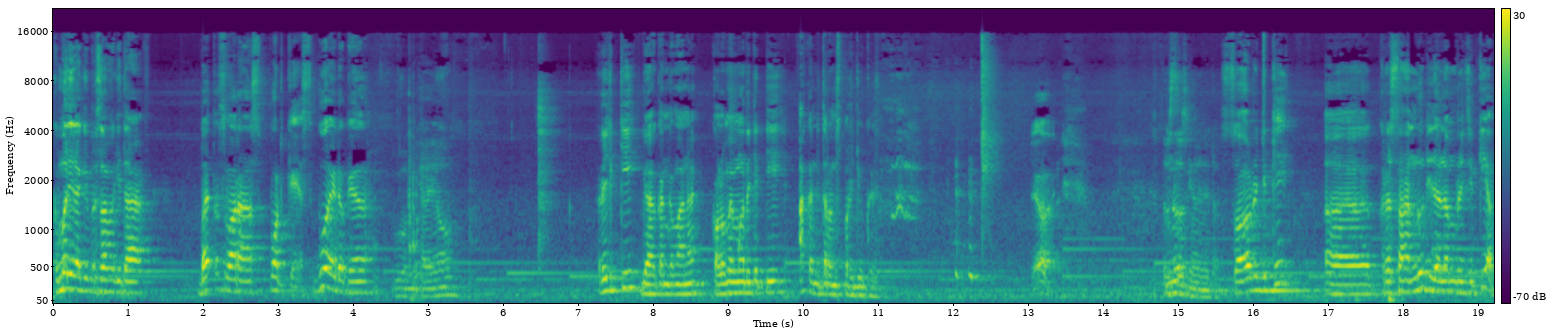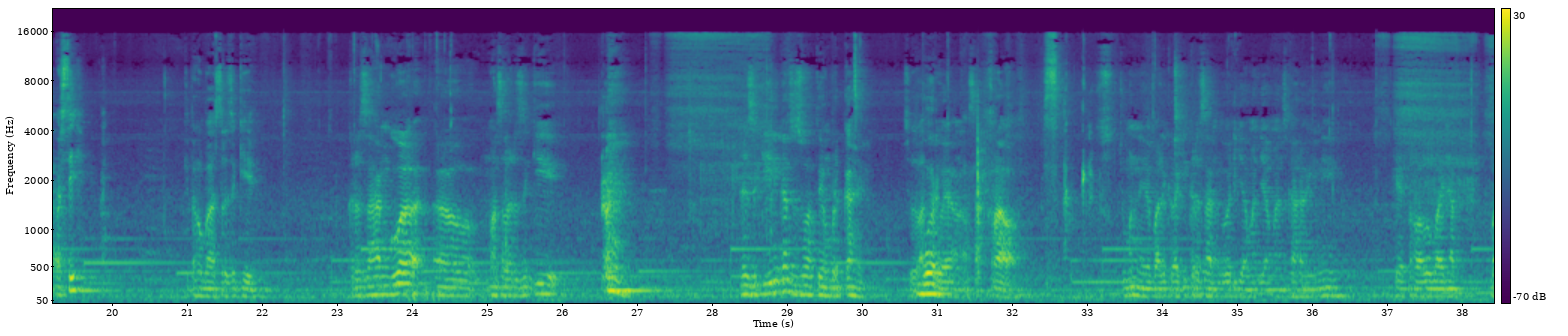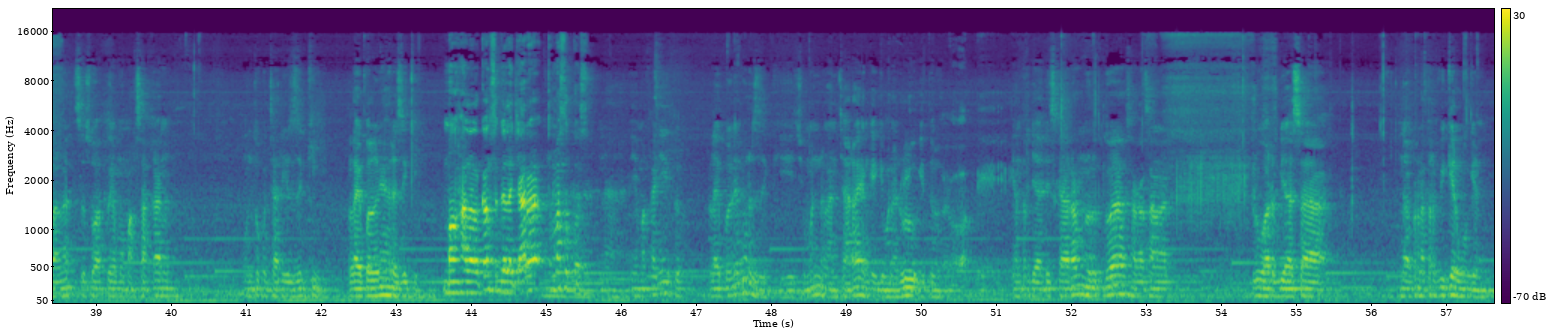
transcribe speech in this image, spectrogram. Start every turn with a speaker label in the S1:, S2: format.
S1: Kembali lagi bersama kita Batas Waras Podcast. Gue Edokel
S2: Gue Mikael.
S1: Rezeki gak akan ke mana. Kalau memang rezeki akan ditransfer juga. Yo,
S2: Terus terus gimana dok?
S1: Soal rezeki eh, Keresahan lu di dalam rezeki apa sih?
S2: Kita ngebahas rezeki. Keresahan gue masalah rezeki Rezeki ini kan sesuatu yang berkah ya. Sesuatu
S1: Berkah.
S2: yang sakral. Cuman ya balik lagi keresahan gue di zaman zaman sekarang ini Kayak terlalu banyak banget sesuatu yang memaksakan Untuk mencari rezeki. Labelnya rezeki.
S1: Menghalalkan segala cara termasuk bos.
S2: Nah, ya makanya itu. Labelnya kan rezeki, cuman dengan cara yang kayak gimana dulu gitu. Yang terjadi sekarang menurut gua sangat-sangat luar biasa, nggak pernah terpikir mungkin.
